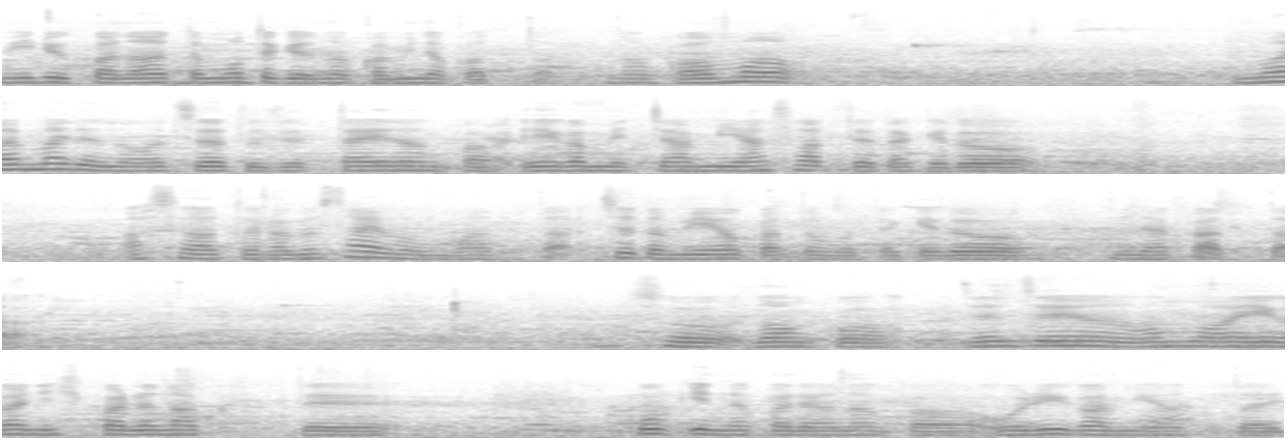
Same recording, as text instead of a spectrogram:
見るかなって思ったけどなんか見なかった。なんかあんま前までの街だと絶対なんか映画めっちゃ見あさってたけどあそうあと「ラブサイモン」もあった。ちょっと見ようかと思ったけど見なかった。そうなんか全然あんま映画に惹かれなくて飛行機の中ではなんか折り紙あったり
